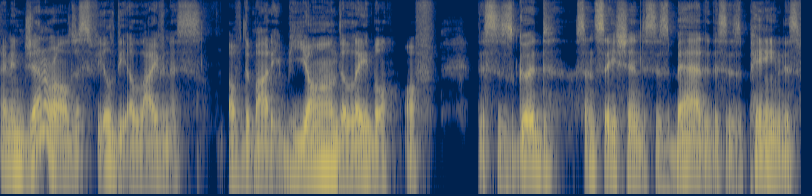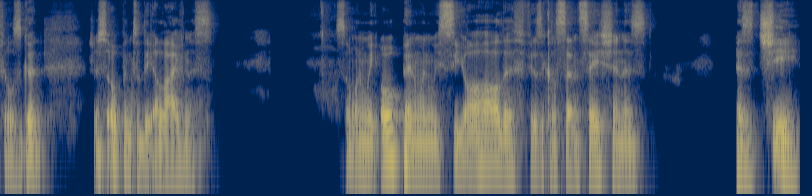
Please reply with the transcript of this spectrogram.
and in general, just feel the aliveness of the body beyond the label of this is good sensation, this is bad, this is pain, this feels good. Just open to the aliveness. So when we open, when we see all the physical sensation as as chi,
